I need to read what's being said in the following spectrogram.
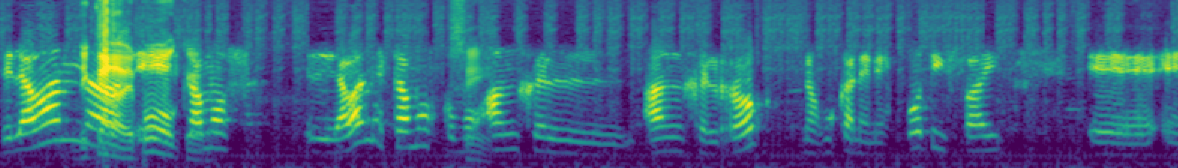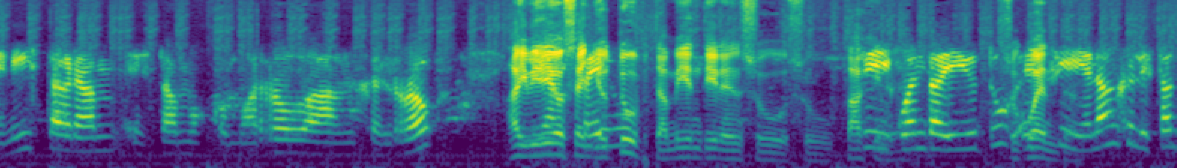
De la banda eh, estamos de la banda estamos como Ángel Ángel Rock, nos buscan en Spotify, eh, en Instagram estamos como arroba Ángel Rock. Hay videos en, YouTube, también tienen su, su página. Sí, cuenta de YouTube. Eh, sí, en Ángel están,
